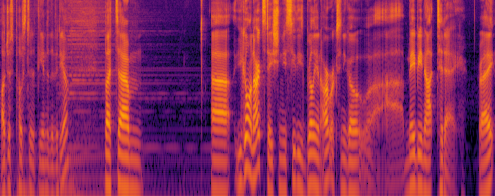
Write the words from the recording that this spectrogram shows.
I'll just post it at the end of the video. But um, uh, you go on ArtStation, you see these brilliant artworks, and you go, uh, maybe not today, right?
